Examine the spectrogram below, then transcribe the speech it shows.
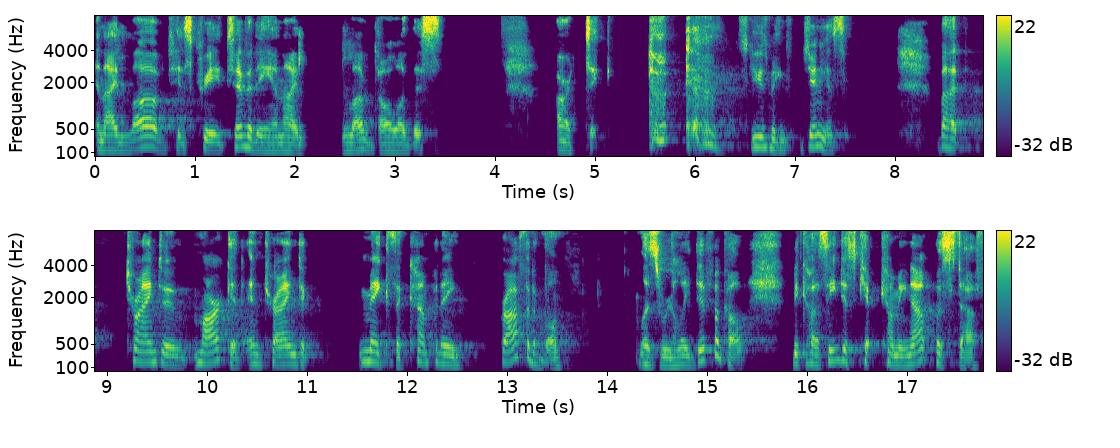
and I loved his creativity and I loved all of this artistic excuse me, genius. But trying to market and trying to make the company profitable was really difficult because he just kept coming up with stuff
